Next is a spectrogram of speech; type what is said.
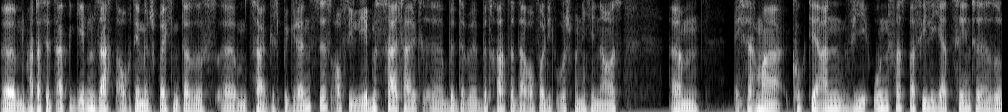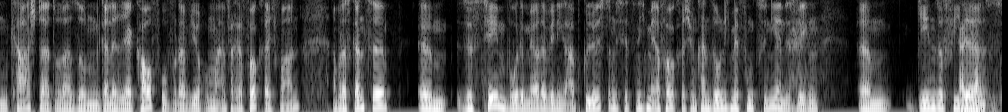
ähm, hat das jetzt abgegeben, sagt auch dementsprechend, dass es ähm, zeitlich begrenzt ist, auf die Lebenszeit halt äh, be be- betrachtet. Darauf wollte ich ursprünglich hinaus. Ähm, ich sag mal, guck dir an, wie unfassbar viele Jahrzehnte so ein Karstadt oder so ein Galeria Kaufhof oder wie auch immer einfach erfolgreich waren. Aber das ganze ähm, System wurde mehr oder weniger abgelöst und ist jetzt nicht mehr erfolgreich und kann so nicht mehr funktionieren. Deswegen ähm, gehen so Ja, viele. die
